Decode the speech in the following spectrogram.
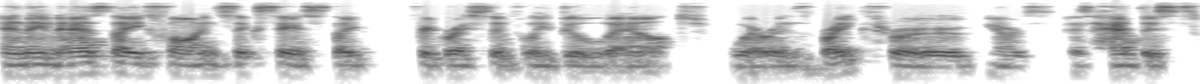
and then as they find success, they progressively build out. Whereas Breakthrough, you know, has, has had this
